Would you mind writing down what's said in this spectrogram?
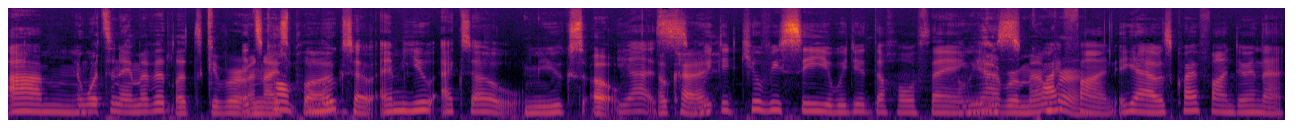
Um, And what's the name of it? Let's give her a nice plug. Muxo, M U X O. Mux. Oh, Yes. Okay. We did QVC. We did the whole thing. Oh, yeah, it was remember. Quite fun. Yeah, it was quite fun doing that.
